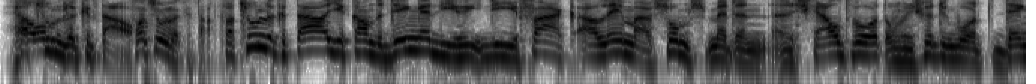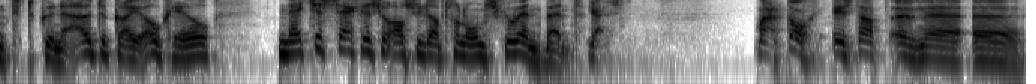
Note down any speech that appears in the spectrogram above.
Fatsoenlijke taal. Fatsoenlijke taal. fatsoenlijke taal, je kan de dingen die, die je vaak alleen maar soms met een, een scheldwoord of een schuttingwoord denkt te kunnen uiten, kan je ook heel netjes zeggen zoals u dat van ons gewend bent. Juist. Maar toch is dat een... eh, eh, laten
